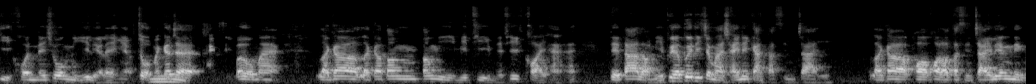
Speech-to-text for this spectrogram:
กี่คนในช่วงนี้หรืออะไรเงี้ยโจทย์มันก็จะ flexible มาก แล้วก็แล้วก็ต้องต้องมีมีทีมเนี่ยที่คอยหา Data เหล่านี้เพื่อเพื่อที่จะมาใช้ในการตัดสินใจ แล้วก็พอพอเราตัดสินใจเรื่องหนึ่ง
